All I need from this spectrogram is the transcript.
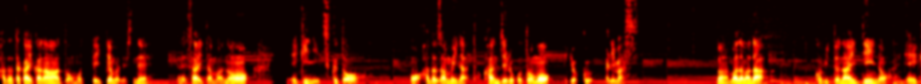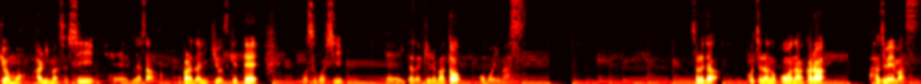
暖かいかなと思っていてもですね、埼玉の駅に着くと、もう肌寒いなと感じることもよくあります。まあ、まだまだ COVID-19 の影響もありますし、えー皆さんお体に気をつけてお過ごし、えーいただければと思います。それでは、こちらのコーナーから始めます。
